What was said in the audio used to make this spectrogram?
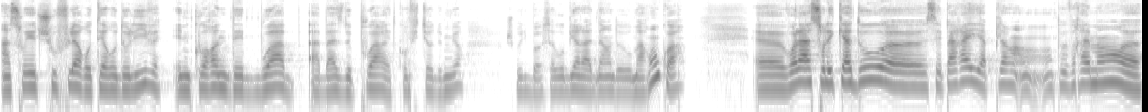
un soyer de chou-fleur au terreau d'olive et une couronne des bois à base de poire et de confiture de mûre. Je me dis, bah, ça vaut bien la dinde au marron, quoi. Euh, voilà, sur les cadeaux, c'est pareil. Il y a plein. On, peut vraiment,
